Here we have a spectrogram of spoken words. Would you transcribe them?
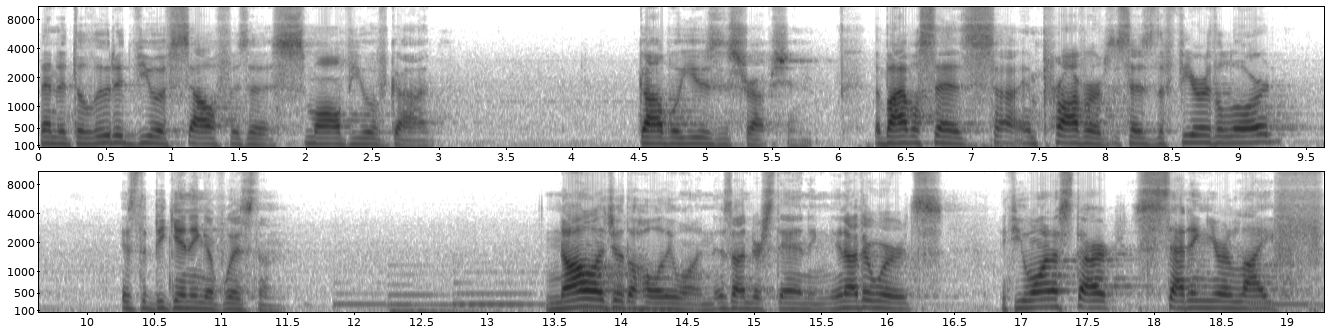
than a diluted view of self is a small view of God. God will use disruption. The Bible says uh, in Proverbs, it says, the fear of the Lord is the beginning of wisdom. Knowledge of the Holy One is understanding. In other words, if you want to start setting your life,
